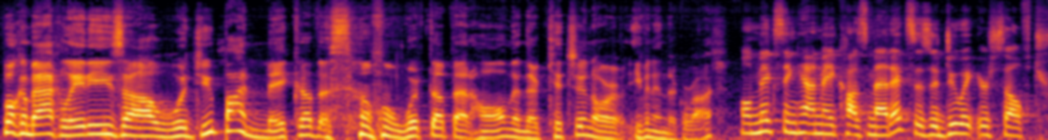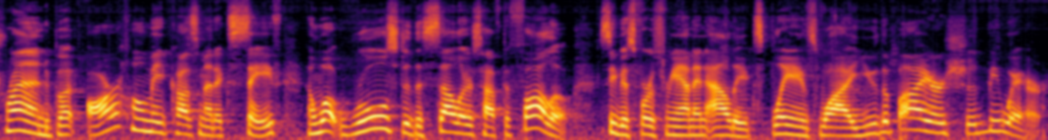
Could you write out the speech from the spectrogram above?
Welcome back, ladies. Uh, would you buy makeup that someone whipped up at home in their kitchen or even in their garage? Well, mixing handmade cosmetics is a do-it-yourself trend, but are homemade cosmetics safe? And what rules do the sellers have to follow? CBS 4's Rhiannon Ally explains why you, the buyer, should beware.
